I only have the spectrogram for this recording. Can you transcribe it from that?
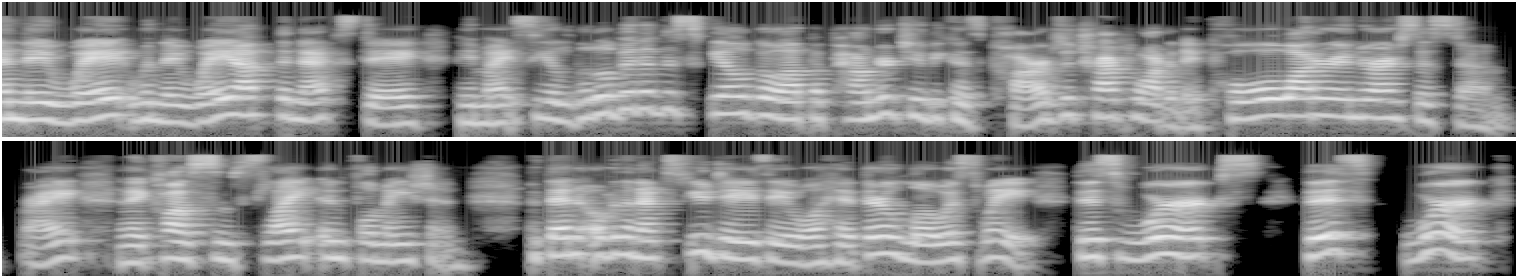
And they weigh, when they weigh up the next day, they might see a little bit of the scale go up a pound or two because carbs attract water. They pull water into our system, right? And they cause some slight inflammation. But then over the next few days, they will hit their lowest weight. This works. This work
